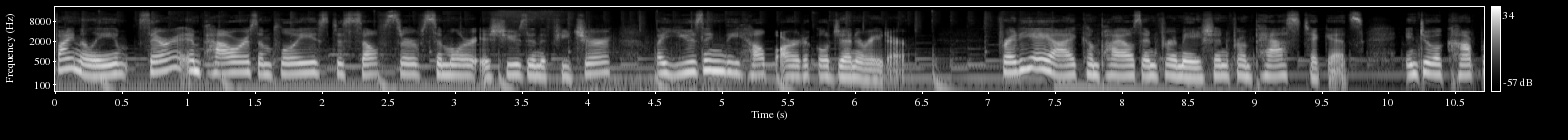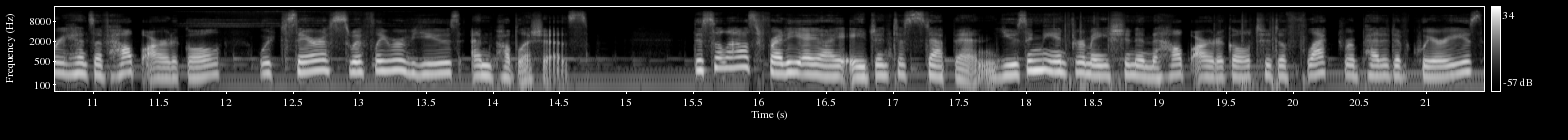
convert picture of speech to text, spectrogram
Finally, Sarah empowers employees to self serve similar issues in the future by using the Help Article Generator. Freddy AI compiles information from past tickets into a comprehensive help article, which Sarah swiftly reviews and publishes. This allows Freddy AI agent to step in, using the information in the help article to deflect repetitive queries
